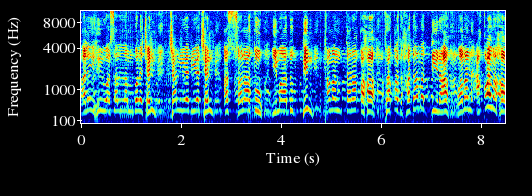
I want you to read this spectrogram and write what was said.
আলাইহি ওয়াসাল্লাম বলেছেন জানিয়ে দিয়েছেন আস-সালাতু ইমাদুদ্দিন ওয়া ওমান আকামাহা,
